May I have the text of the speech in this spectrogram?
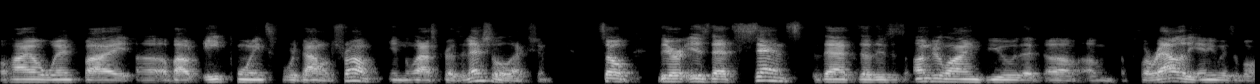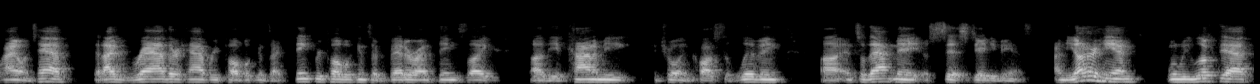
Ohio went by uh, about eight points for Donald Trump in the last presidential election. So there is that sense that uh, there's this underlying view that uh, um, a plurality, anyways, of Ohioans have that I'd rather have Republicans. I think Republicans are better on things like uh, the economy, controlling cost of living. Uh, and so that may assist JD Vance. On the other hand, when we looked at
